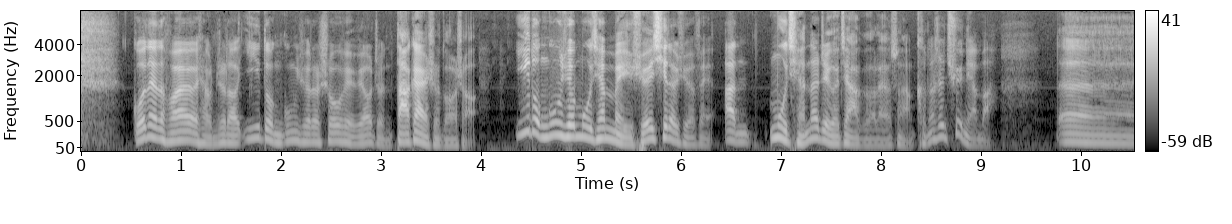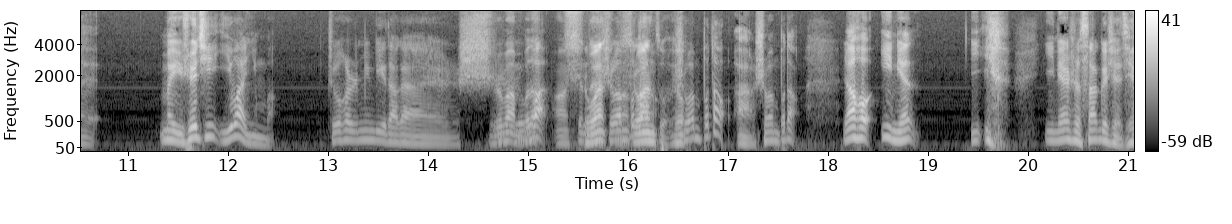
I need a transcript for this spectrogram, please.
国内的朋友要想知道伊顿公学的收费标准大概是多少？伊顿公学目前每学期的学费，按目前的这个价格来算，可能是去年吧，呃，每学期一万英镑，折合人民币大概十万不到啊，十万十万十万左右，十万不到啊，十万不到。然后一年一 一年是三个学期，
